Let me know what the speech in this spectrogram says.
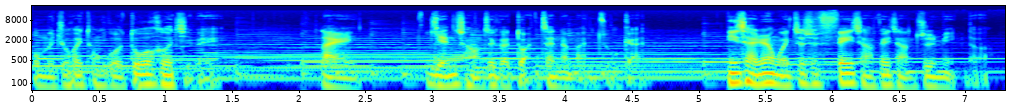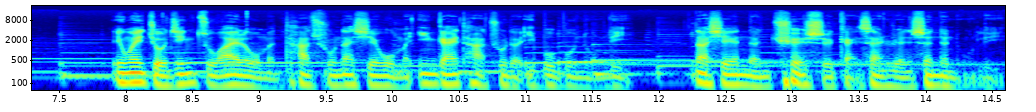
我们就会通过多喝几杯，来延长这个短暂的满足感。尼采认为这是非常非常致命的，因为酒精阻碍了我们踏出那些我们应该踏出的一步步努力，那些能确实改善人生的努力。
